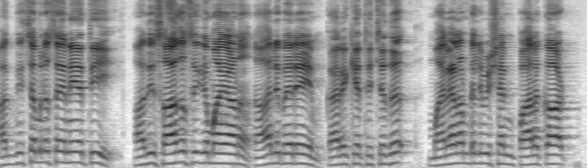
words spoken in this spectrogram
അഗ്നിശമന സേനയെത്തി അതിസാഹസികമായാണ് നാലുപേരെയും കരയ്ക്കെത്തിച്ചത്. മലയാളം ടെലിവിഷൻ പാലക്കാട്.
